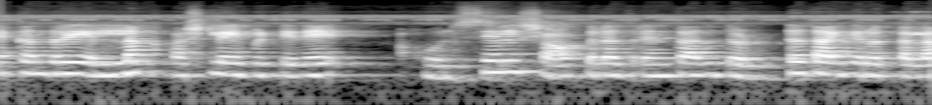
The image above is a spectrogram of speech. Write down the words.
ಯಾಕಂದರೆ ಎಲ್ಲ ಕಾಸ್ಟ್ಲಿ ಆಗಿಬಿಟ್ಟಿದೆ ಹೋಲ್ಸೇಲ್ ಶಾಪ್ ಇರೋದ್ರಿಂದ ಅದು ದೊಡ್ಡದಾಗಿರುತ್ತಲ್ಲ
